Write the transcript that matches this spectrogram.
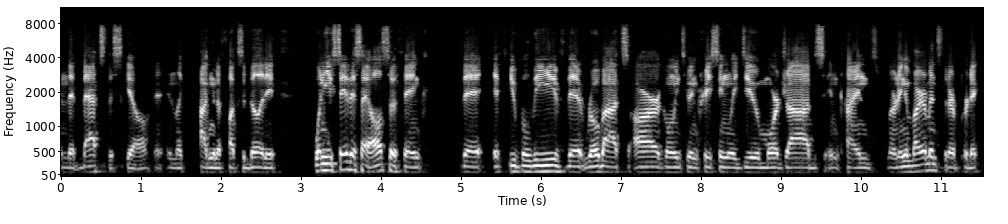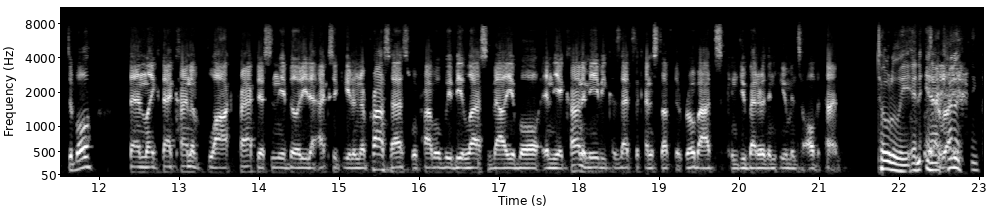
and that that's the skill and, and like cognitive flexibility. When you say this, I also think that if you believe that robots are going to increasingly do more jobs in kind learning environments that are predictable, then like that kind of block practice and the ability to execute in a process will probably be less valuable in the economy because that's the kind of stuff that robots can do better than humans all the time. Totally. And, and I right? kind of think,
